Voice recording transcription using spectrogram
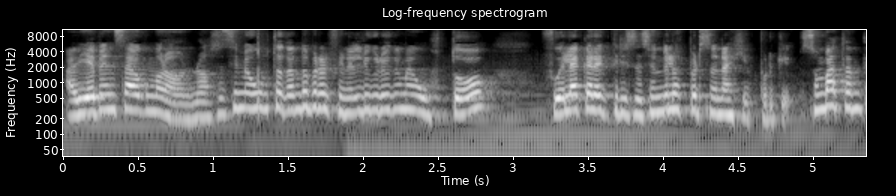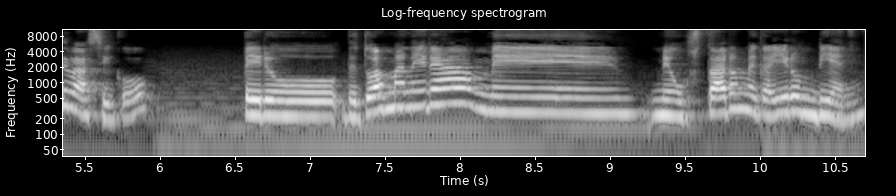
había pensado como no, no sé si me gustó tanto, pero al final yo creo que me gustó fue la caracterización de los personajes, porque son bastante básicos, pero de todas maneras me, me gustaron, me cayeron bien.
